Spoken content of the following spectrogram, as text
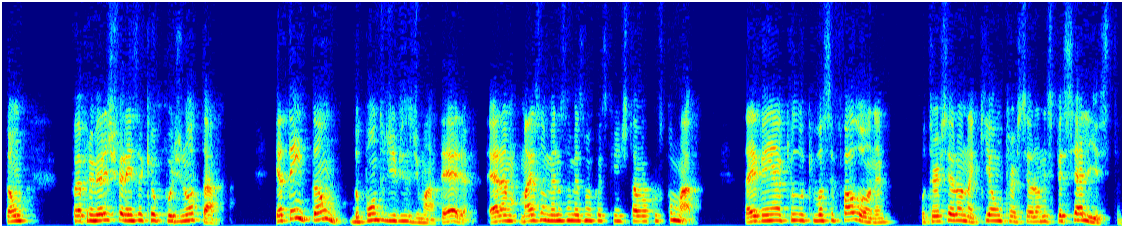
Então, foi a primeira diferença que eu pude notar. E até então, do ponto de vista de matéria, era mais ou menos a mesma coisa que a gente estava acostumado. Daí vem aquilo que você falou, né? O terceiro ano aqui é um terceiro ano especialista.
